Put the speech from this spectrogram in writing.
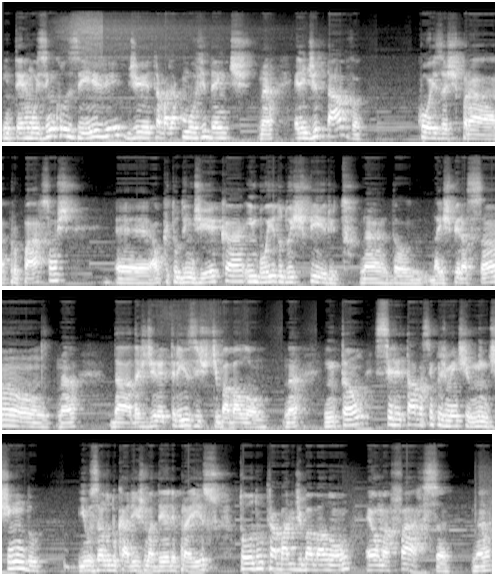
em termos, inclusive, de trabalhar como vidente. Né? Ele ditava coisas para o Parsons, é, ao que tudo indica, imbuído do espírito, né? do, da inspiração, né? da, das diretrizes de Babalon. Né? Então, se ele estava simplesmente mentindo e usando do carisma dele para isso, todo o trabalho de Babalon é uma farsa, né?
